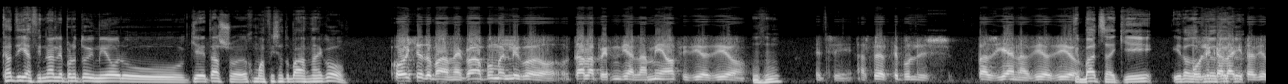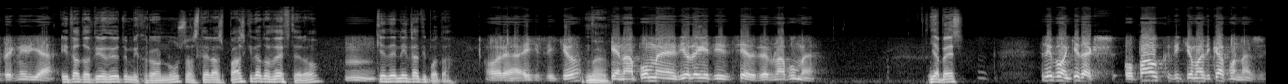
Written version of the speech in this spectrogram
κάτι για φινάλε πρώτο ημιώρου κύριε Τάσο, έχουμε αφήσει τον Παναθηναϊκό; Όχι για τον Παναθηναϊκό, να πούμε λίγο τα άλλα παιχνίδια. Λαμία, Όφη 2-2. Έτσι. Αστέρας Τρίπολης, Παζιάννα 2-2. Την πάτσα εκεί, είδα το Πολύ 2-2 καλά του- και τα δύο παιχνίδια. Είδα το 2-2 του μηχρόνου, στο Αστέρας Πας και είδα το δεύτερο Μμ. και δεν είδα τίποτα. Ωραία, έχεις δίκιο. Ναι. Και να πούμε δύο λόγια για τη διετησία, δεν πρέπει να πούμε. Για πες, Λοιπόν, κοίταξε, ο Πάουκ δικαιωματικά φωνάζει.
